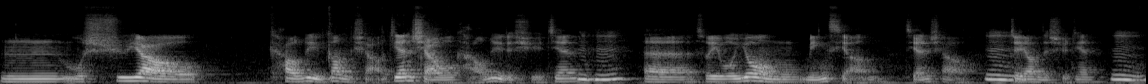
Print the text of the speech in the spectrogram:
嗯，我需要考虑更少，减少我考虑的时间。嗯哼，呃，所以我用冥想减少嗯这样的时间。嗯，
